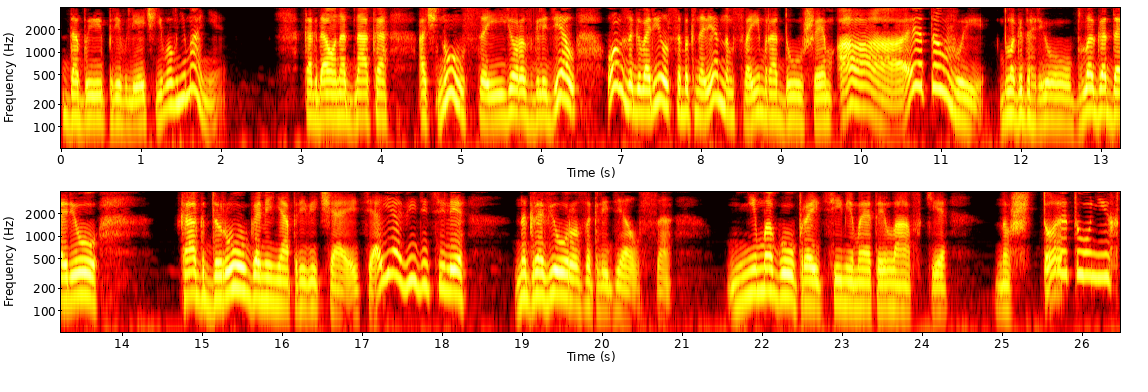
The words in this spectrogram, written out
дабы привлечь его внимание. Когда он, однако, очнулся и ее разглядел, он заговорил с обыкновенным своим радушием. «А, это вы! Благодарю, благодарю! Как друга меня привечаете, а я, видите ли, на гравюру загляделся. Не могу пройти мимо этой лавки. Но что это у них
